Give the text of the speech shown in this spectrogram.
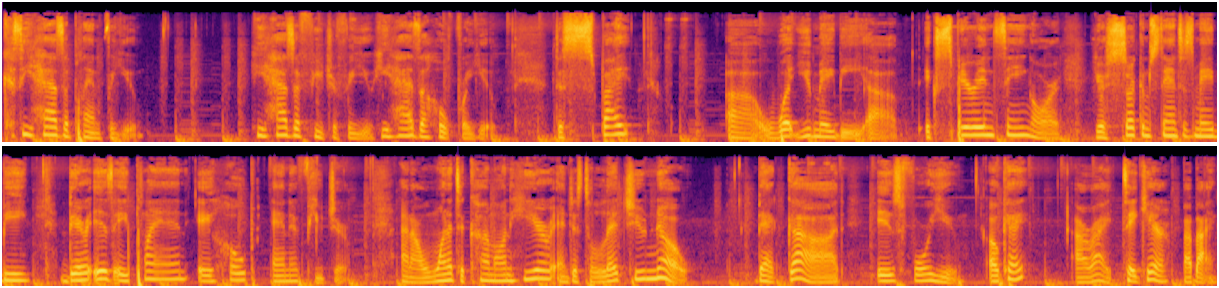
Because he has a plan for you. He has a future for you. He has a hope for you. Despite uh, what you may be uh, experiencing or your circumstances may be, there is a plan, a hope, and a future. And I wanted to come on here and just to let you know that God is for you. Okay? All right. Take care. Bye bye.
